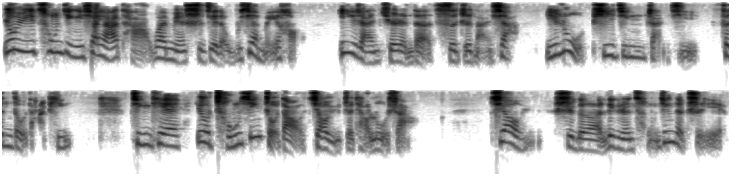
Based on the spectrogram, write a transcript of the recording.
由于憧憬象牙塔外面世界的无限美好，毅然决然的辞职南下，一路披荆斩棘，奋斗打拼。今天又重新走到教育这条路上，教育是个令人崇敬的职业，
